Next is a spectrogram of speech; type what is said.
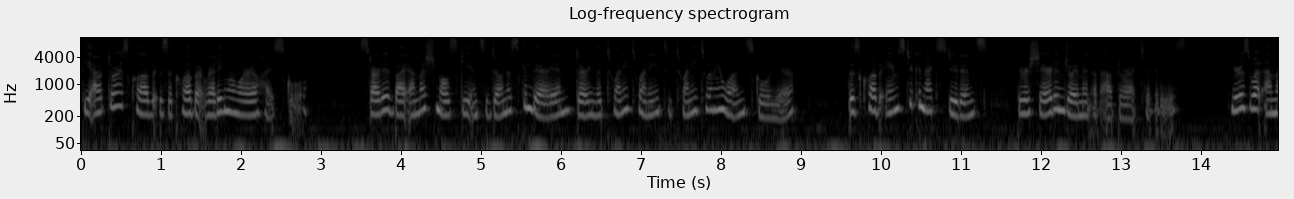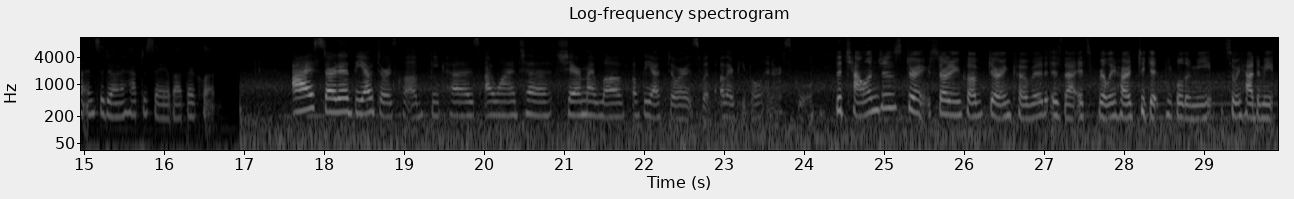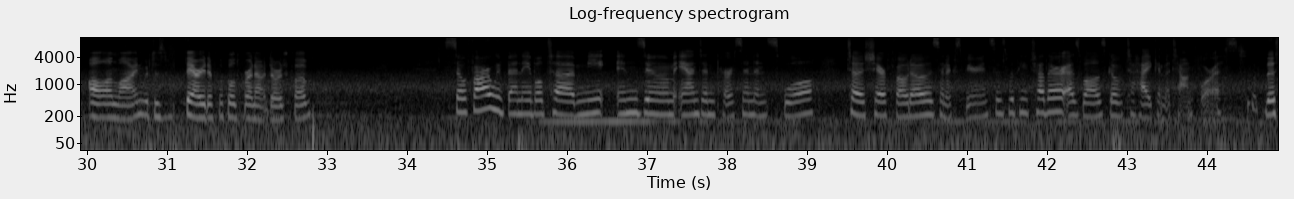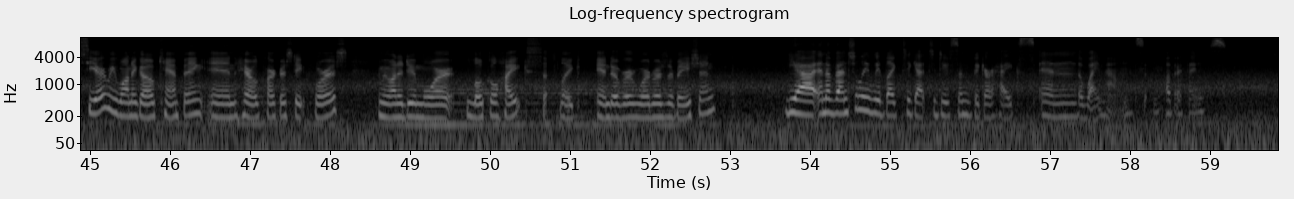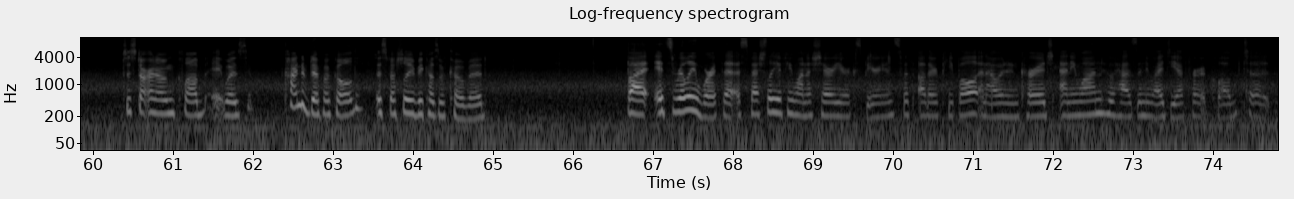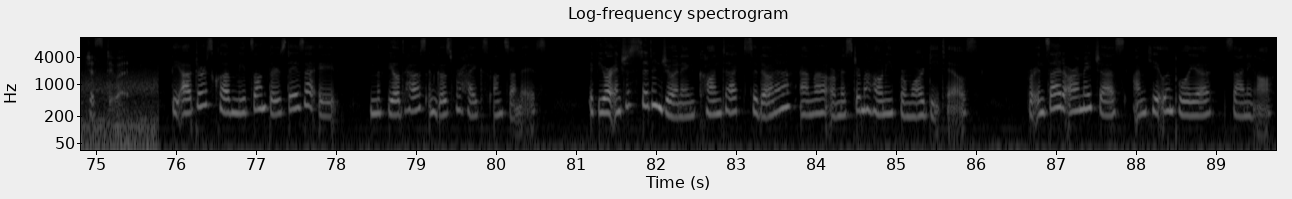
The Outdoors Club is a club at Reading Memorial High School. Started by Emma Schmolsky and Sedona Skandarian during the 2020 to 2021 school year, this club aims to connect students through a shared enjoyment of outdoor activities. Here's what Emma and Sedona have to say about their club. I started the Outdoors Club because I wanted to share my love of the outdoors with other people in our school. The challenges during starting a club during COVID is that it's really hard to get people to meet, so we had to meet all online, which is very difficult for an outdoors club. So far, we've been able to meet in Zoom and in person in school to share photos and experiences with each other, as well as go to hike in the town forest. This year, we want to go camping in Harold Parker State Forest, and we want to do more local hikes like Andover Ward Reservation. Yeah, and eventually we'd like to get to do some bigger hikes in the White Mountains and other things. To start our own club, it was kind of difficult, especially because of COVID. But it's really worth it, especially if you want to share your experience with other people, and I would encourage anyone who has a new idea for a club to just do it. The Outdoors Club meets on Thursdays at 8 in the field house and goes for hikes on Sundays. If you are interested in joining, contact Sedona, Emma, or Mr. Mahoney for more details. For Inside RMHS, I'm Caitlin Puglia, signing off.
